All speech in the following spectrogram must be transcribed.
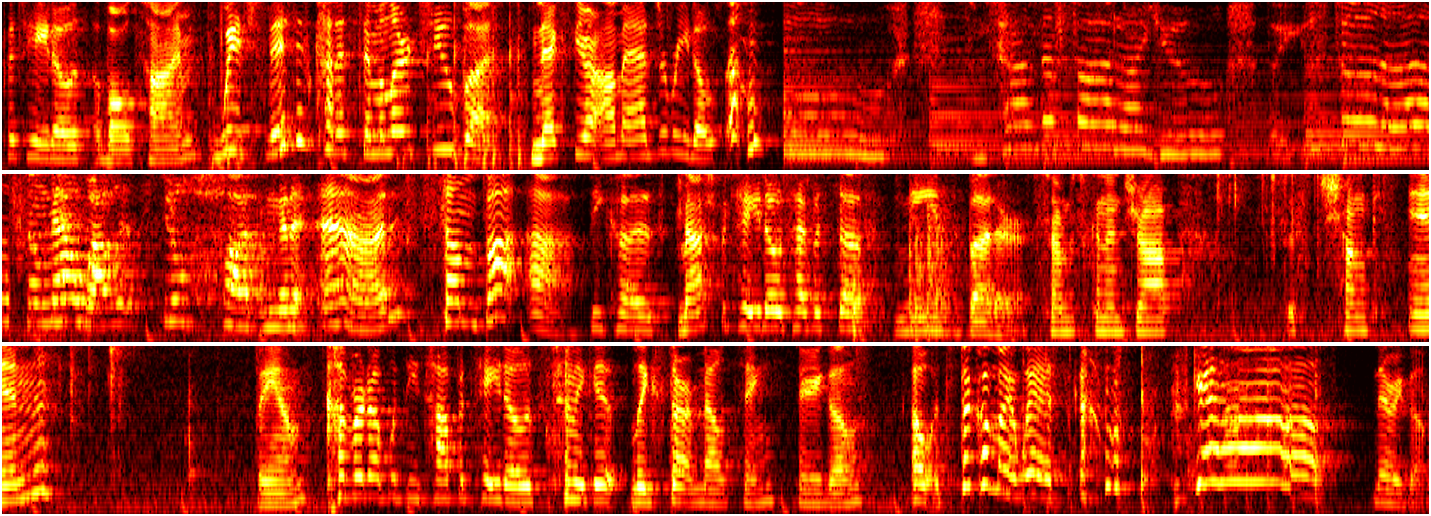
potatoes of all time, which this is kind of similar to, but next year I'm gonna add Doritos. Sometimes I thought of you, but you still love. So now while it's still hot, I'm gonna add some butter because mashed potato type of stuff needs butter. So I'm just gonna drop this chunk in. Bam. Covered up with these hot potatoes to make it like start melting. There you go. Oh, it's stuck on my whisk. Get up! There we go.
